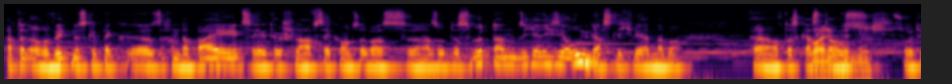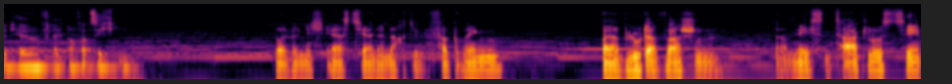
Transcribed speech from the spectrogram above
Habt dann eure Wildnisgepäck-Sachen dabei, Zelte, Schlafsäcke und sowas. Also das wird dann sicherlich sehr ungastlich werden, aber äh, auf das Gasthaus solltet ihr vielleicht noch verzichten. Wollen wir nicht erst hier eine Nacht verbringen, euer Blut abwaschen, dann am nächsten Tag losziehen?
